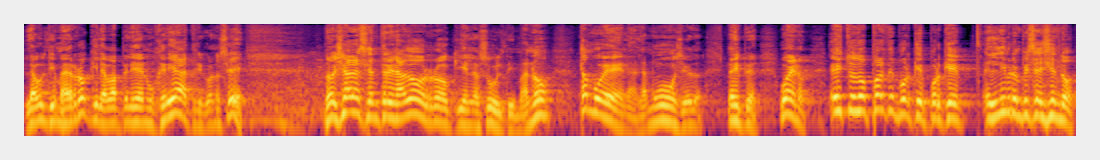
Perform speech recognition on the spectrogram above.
La última de Rocky la va a pelear en un geriátrico, no sé. No, ya eres entrenador, Rocky, en las últimas, ¿no? Tan buenas, la música. Bueno, esto es dos partes, ¿por qué? Porque el libro empieza diciendo,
